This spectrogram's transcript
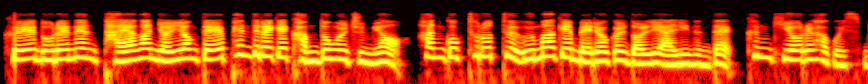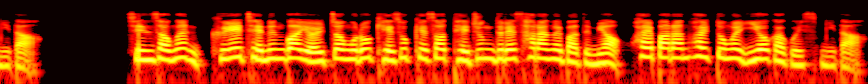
그의 노래는 다양한 연령대의 팬들에게 감동을 주며 한국 트로트 음악의 매력을 널리 알리는데 큰 기여를 하고 있습니다. 진성은 그의 재능과 열정으로 계속해서 대중들의 사랑을 받으며 활발한 활동을 이어가고 있습니다.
